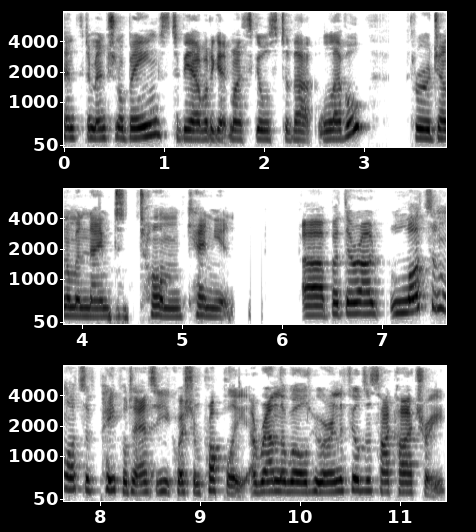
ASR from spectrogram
10th dimensional beings, to be able to get my skills to that level through a gentleman named Tom Kenyon. Uh, but there are lots and lots of people, to answer your question properly, around the world who are in the fields of psychiatry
